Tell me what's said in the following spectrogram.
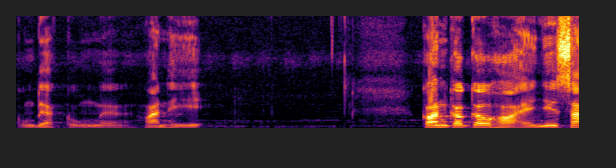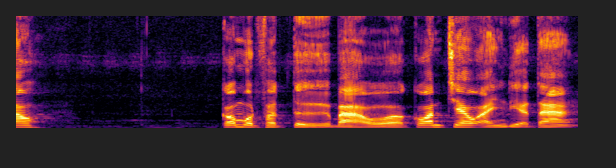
cũng được cũng hoan hỷ. Con có câu hỏi như sau. Có một phật tử bảo con treo ảnh địa tạng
